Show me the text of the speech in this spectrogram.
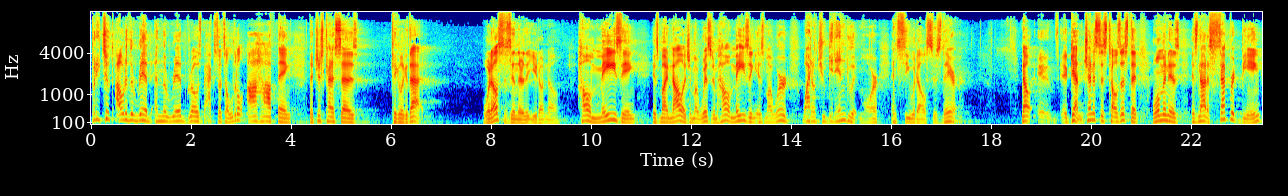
But he took out of the rib and the rib grows back. So it's a little aha thing that just kind of says, take a look at that. What else is in there that you don't know? How amazing is my knowledge and my wisdom? How amazing is my word? Why don't you get into it more and see what else is there? Now, again, Genesis tells us that woman is, is not a separate being,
